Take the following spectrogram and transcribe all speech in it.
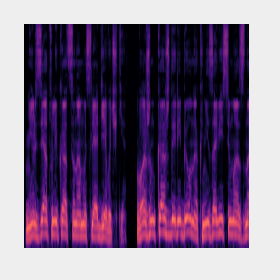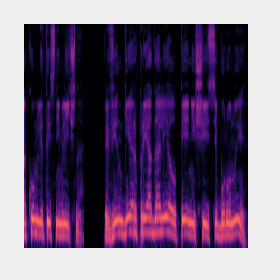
Нельзя отвлекаться на мысли о девочке. Важен каждый ребенок, независимо, знаком ли ты с ним лично. Венгер преодолел пенящиеся буруны,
